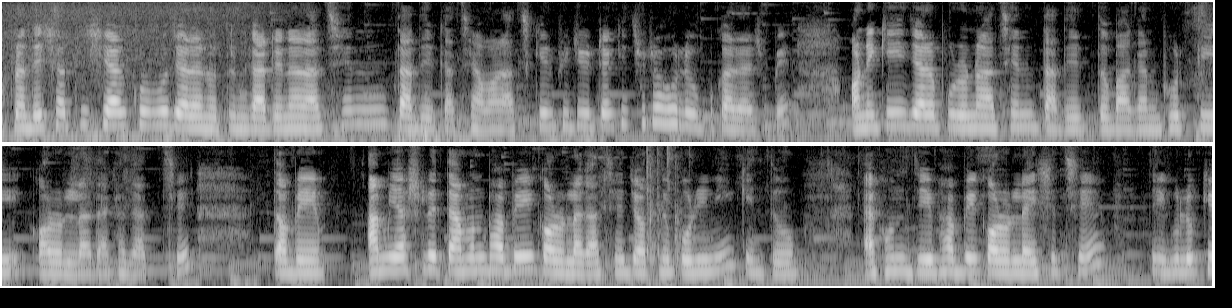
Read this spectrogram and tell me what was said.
আপনাদের সাথে শেয়ার করব, যারা নতুন গার্ডেনার আছেন, তাদের কাছে আমার আজকের ভিডিওটা কিছুটা হলে উপকার আসবে। অনেকেই যারা পুরনো আছেন, তাদের তো বাগান ভর্তি করলা দেখা যাচ্ছে। তবে আমি আসলে তেমনভাবে করলা গাছের যত্ন করিনি, কিন্তু এখন যেভাবে করলা এসেছে তো এগুলোকে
